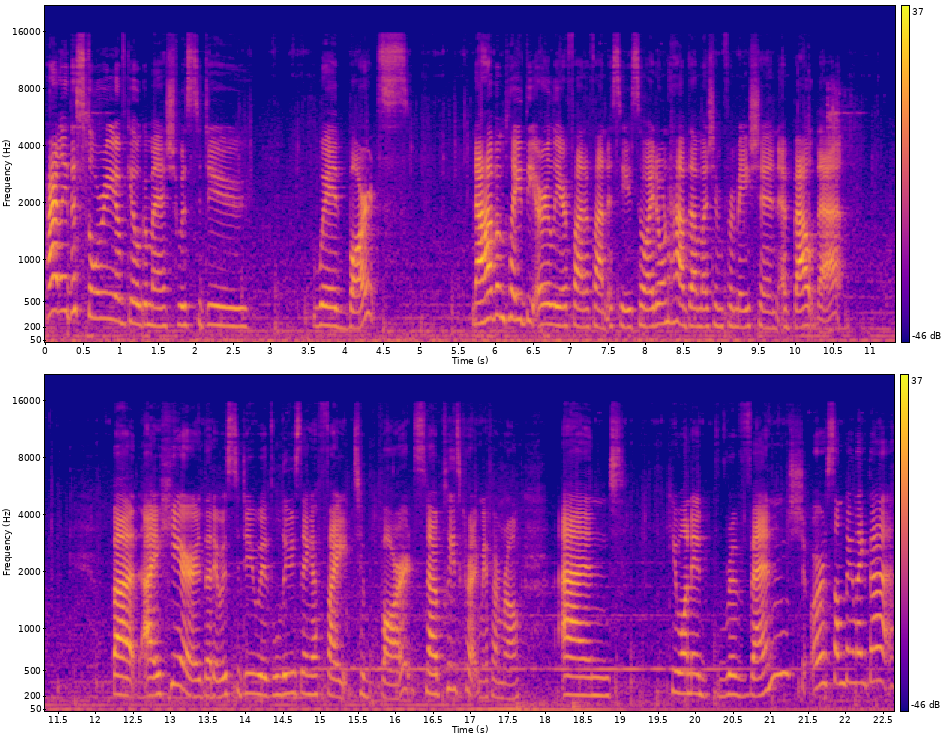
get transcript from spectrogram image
Apparently the story of Gilgamesh was to do with Bartz. Now I haven't played the earlier Final Fantasies, so I don't have that much information about that. But I hear that it was to do with losing a fight to Bartz. Now please correct me if I'm wrong. And he wanted revenge or something like that.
